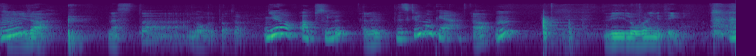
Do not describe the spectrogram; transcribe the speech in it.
Mm. fyra nästa gång vi pratar. Ja, absolut. Eller hur? Det skulle man kunna göra. Ja. Mm. Vi lovar ingenting.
